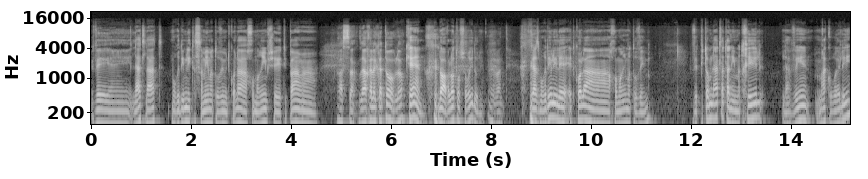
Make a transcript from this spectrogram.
ולאט לאט מורידים לי את הסמים הטובים, את כל החומרים שטיפה... באסה, זה החלק הטוב, לא? כן, לא, אבל לא טוב שהורידו לי. הבנתי. ואז מורידים לי את כל החומרים הטובים, ופתאום לאט לאט אני מתחיל להבין מה קורה לי.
